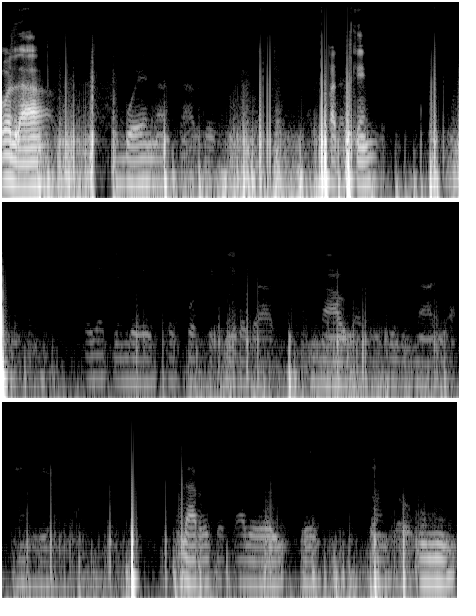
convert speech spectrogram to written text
Hola, buenas tardes, buenos días. ¿Para qué? Estoy haciendo esto porque quiero dar una aula de culinaria en línea. La receta de hoy es tonto, un,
